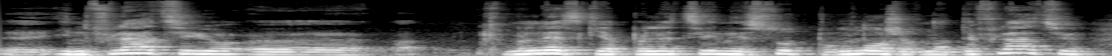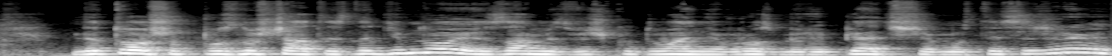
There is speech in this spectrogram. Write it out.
е, інфляцію е, Хмельницький апеляційний суд помножив на дефляцію для того, щоб познущатись наді мною, замість відшкодування в розмірі 5 з чимось тисяч гривень,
